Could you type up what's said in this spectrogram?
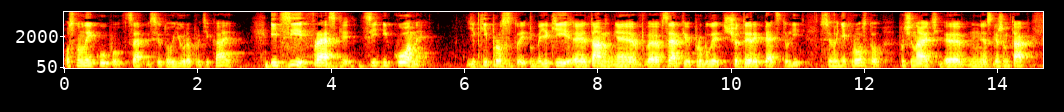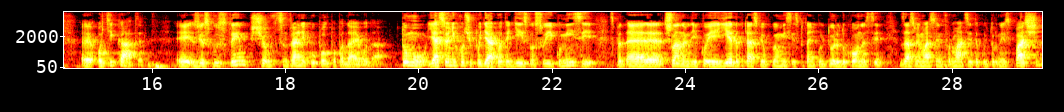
основний купол в церкві Святого Юра протікає, і ці фрески, ці ікони, які, просто, які е, там е, в, церкві пробули 4-5 століть, сьогодні просто починають, е, скажімо так, отікати в зв'язку з тим, що в центральний купол попадає вода. Тому я сьогодні хочу подякувати дійсно своїй комісії, спе- е, членом якої є, депутатської комісії з питань культури, духовності, засобів масової інформації та культурної спадщини.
